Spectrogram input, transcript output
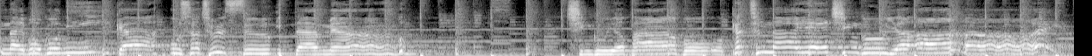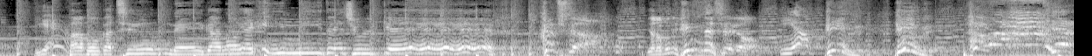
날 보고 네가 웃어줄 수 있다면 친구여 바보 같은 나의 친구여 바보 같은 내가 너의 힘이 돼줄게 갑시다 여러분 힘내세요 야. 힘! 힘! 파워! 예!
